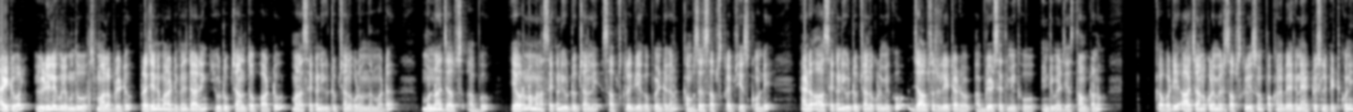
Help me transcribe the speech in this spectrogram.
హై టు ఆల్ వీడియోలోకి వెళ్ళే ముందు స్మాల్ అప్డేట్ ప్రజెంట్ మన డిఫెన్స్ డారింగ్ యూట్యూబ్ ఛానల్తో పాటు మన సెకండ్ యూట్యూబ్ ఛానల్ కూడా ఉందన్నమాట. మున్నా జాబ్స్ హబ్ ఎవరన్నా మన సెకండ్ యూట్యూబ్ ఛానల్ని సబ్స్క్రైబ్ చేయకపోయింటే కనుక కంపల్సరీ సబ్స్క్రైబ్ చేసుకోండి. అండ్ ఆ సెకండ్ యూట్యూబ్ ఛానల్ కూడా మీకు జాబ్స్ రిలేటెడ్ అప్డేట్స్ అయితే మీకు ఇంటిమేట్ చేస్తూ ఉంటాను. కాబట్టి ఆ ఛానల్ కూడా మీరు సబ్స్క్రైబ్ చేసుకొని పక్కన బెలకనే యాక్టివేషన్లు పెట్టుకొని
